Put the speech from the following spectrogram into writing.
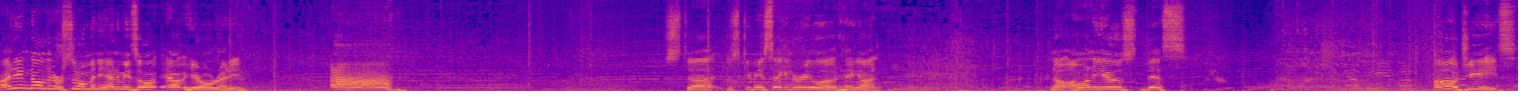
I didn't know there were so many enemies out here already. Ah! Just, uh, just give me a second to reload. Hang on. No, I want to use this. Oh, jeez.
